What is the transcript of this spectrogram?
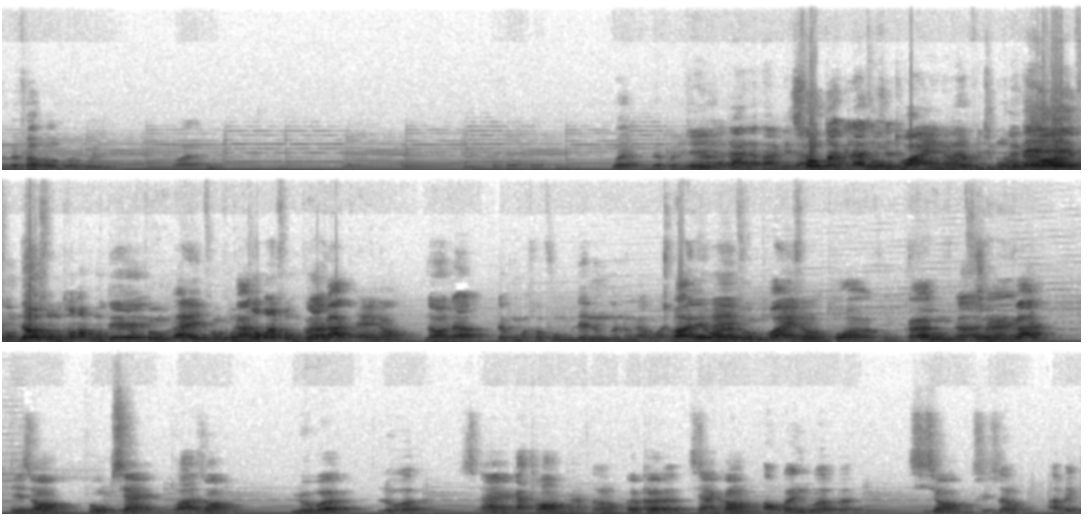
On va faire un bon boulot. Ouais. D'après le attends, attends, qu'est-ce Forme 3 là, nous. Forme 3 et Non, non. petit Forme compter. trois. Eh, forme Non, trois. forme 3 par contre. Forme, allez, forme Forme 4. 3 par forme 4. 4 et non. Non, là, donc on va forme 2, nous, nous, nous, nous. Ouais, allez, Allez, voilà. forme 3 et Forme non. 3, forme 4, Forme forme forme 5. 4, 10 ans. Forme 5, 3 ans. Lower, Lower, 4 ans. 4 ans. Upper, 5 ans. En pointe gros, après. 6 ans. 6 ans. Avec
